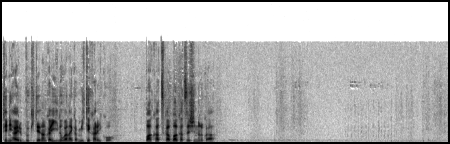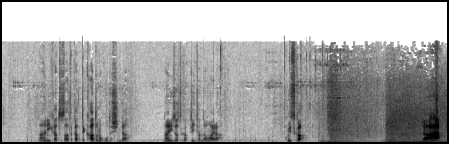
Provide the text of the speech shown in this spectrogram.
手に入る武器でなんかいいのがないか見てから行こう。爆発か爆発で死んだのか。何かと戦って角の方で死んだ？何と戦っていたんだお前ら。こいつか。ああ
